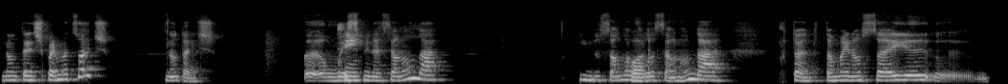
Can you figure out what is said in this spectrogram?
não tens espermatozoides? Não tens. Uh, uma Sim. inseminação não dá. Indução da claro. ovulação não dá. Portanto, também não sei, uh,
